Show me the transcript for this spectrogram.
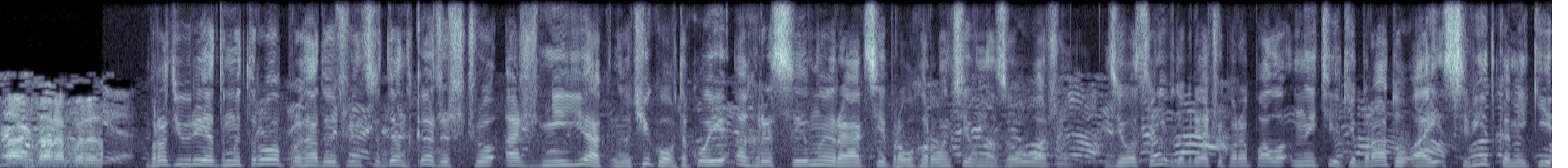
Так, зараз перед. Брат Юрія Дмитро, пригадуючи інцидент, каже, що аж ніяк не очікував такої агресивної реакції правоохоронців на зауваження. З його слів добряче перепало не тільки брату, а й свідкам, які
